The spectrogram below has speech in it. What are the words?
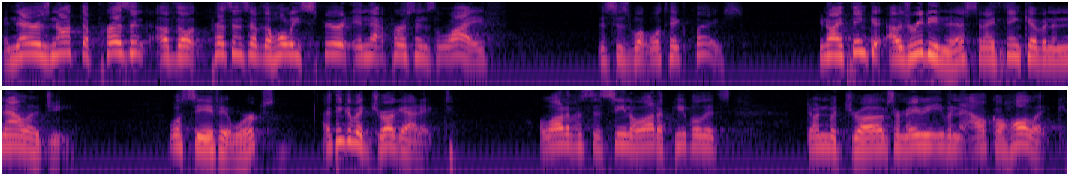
and there is not the of the presence of the Holy Spirit in that person's life, this is what will take place. You know, I think I was reading this and I think of an analogy. We'll see if it works. I think of a drug addict. A lot of us have seen a lot of people that's done with drugs or maybe even an alcoholic.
